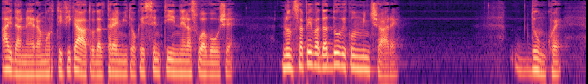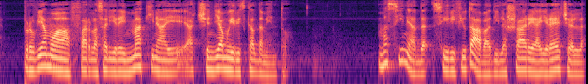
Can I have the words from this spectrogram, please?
Aidan era mortificato dal tremito che sentì nella sua voce. Non sapeva da dove cominciare. Dunque, proviamo a farla salire in macchina e accendiamo il riscaldamento. Ma Sinead si rifiutava di lasciare ai Rachel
